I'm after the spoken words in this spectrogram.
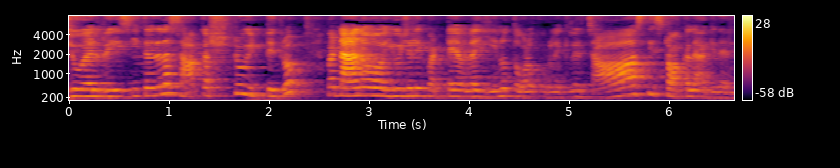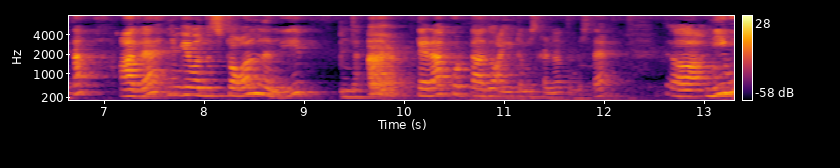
ಜುವೆಲ್ರೀಸ್ ಈ ಥರದ್ದೆಲ್ಲ ಸಾಕಷ್ಟು ಇಟ್ಟಿದ್ರು. ಬಟ್ ನಾನು ಯೂಶಲಿ ಬಟ್ಟೆ ಅವೆಲ್ಲ ಏನೂ ತೊಗೊಳಕ್ಕೆ ಹೋಗ್ಲಿಕ್ಕಿಲ್ಲ. ಜಾಸ್ತಿ ಸ್ಟಾಕಲ್ಲಿ ಆಗಿದೆ ಅಂತ. ಆದರೆ ನಿಮಗೆ ಒಂದು ಸ್ಟಾಲ್ನಲ್ಲಿ ಟೆರಾಕೊಟ್ಟಾದು ಐಟಮ್ಸ್ಗಳನ್ನ ತೋರಿಸ್ದೆ. ನೀವು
